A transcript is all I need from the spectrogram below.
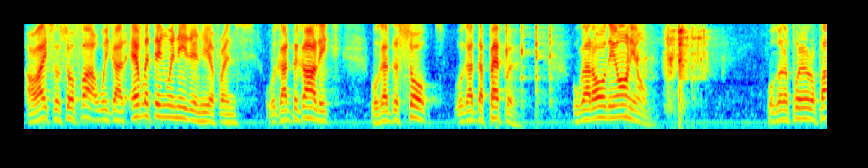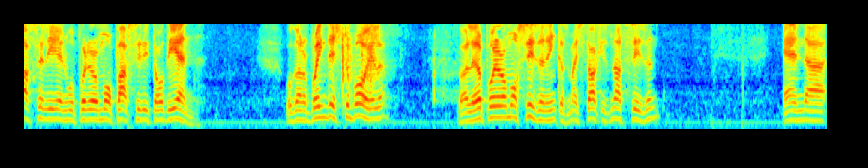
All right? So, so far, we got everything we need in here, friends. We got the garlic. We got the salt. We got the pepper. We got all the onion. We're going to put a little parsley and we'll put a little more parsley toward the end. We're going to bring this to boil. Got a little put a little more seasoning because my stock is not seasoned. And, uh,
